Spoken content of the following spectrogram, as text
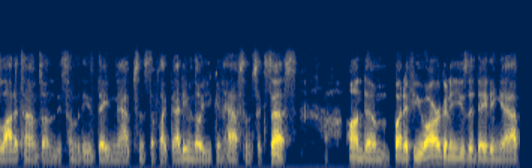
a lot of times on these, some of these dating apps and stuff like that, even though you can have some success on them, but if you are going to use a dating app,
